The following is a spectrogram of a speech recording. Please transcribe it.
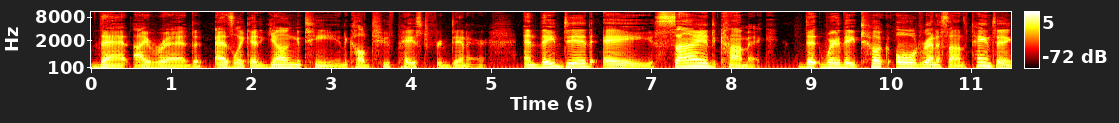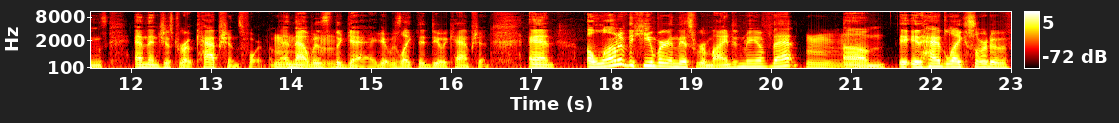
that I read as like a young teen called Toothpaste for Dinner, and they did a side comic that where they took old Renaissance paintings and then just wrote captions for them, and that was the gag. It was like they'd do a caption, and a lot of the humor in this reminded me of that. Mm. Um, it, it had like sort of,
